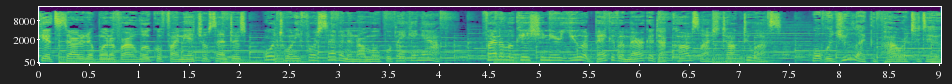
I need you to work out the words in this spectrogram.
Get started at one of our local financial centers or 24-7 in our mobile banking app. Find a location near you at bankofamerica.com slash talk to us. What would you like the power to do?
